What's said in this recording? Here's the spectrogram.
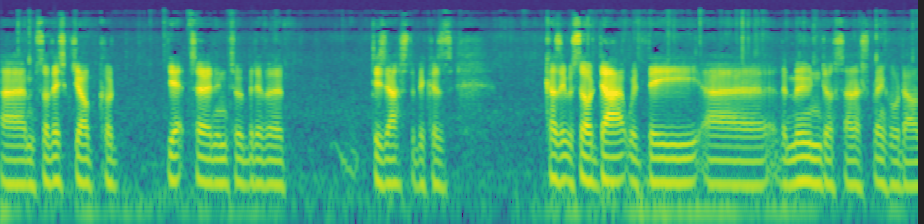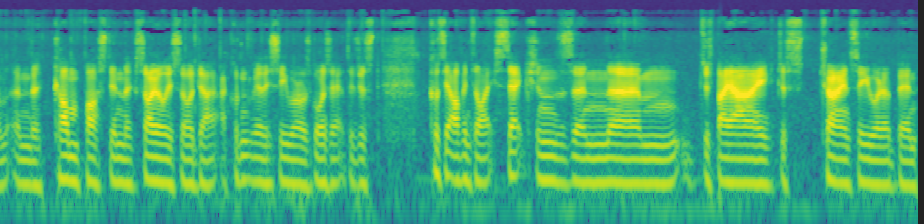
Um, so this job could yet turn into a bit of a disaster because because it was so dark with the uh, the moon dust that I sprinkled on and the compost in the soil is so dark I couldn't really see where I was going so I had to just cut it off into like sections and um, just by eye just try and see where I've been.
